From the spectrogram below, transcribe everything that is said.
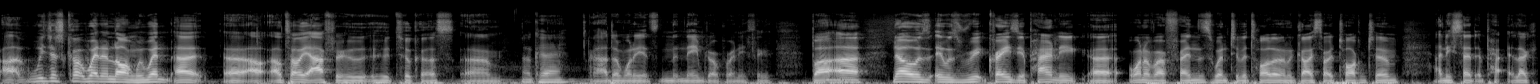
uh, we just got went along we went uh, uh I'll, I'll tell you after who who took us um Okay. I don't want to get name drop or anything, but uh, no, it was it was re- crazy. Apparently, uh, one of our friends went to the toilet and a guy started talking to him, and he said like.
